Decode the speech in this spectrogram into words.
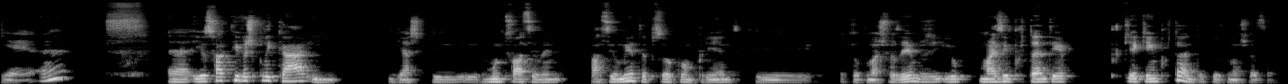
Que é? Uh, e eu facto estive a explicar e, e acho que muito facilmente, facilmente a pessoa compreende que aquilo que nós fazemos e, e o mais importante é porque é que é importante aquilo que nós fazemos.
